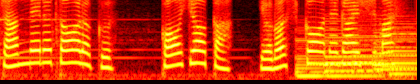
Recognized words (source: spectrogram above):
チャンネル登録、高評価、よろしくお願いします。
